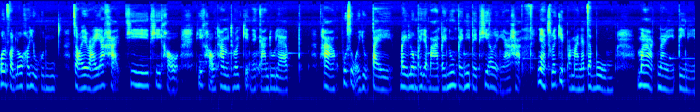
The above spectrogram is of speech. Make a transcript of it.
อ้นฟอลโลเขาอยู่คุณจอยไรต์อะค่ะ ที่ที่เขาที่เขาทำธุรกิจในการดูแลพาผู้สูงอายุไปไปโรงพยาบาลไปนู่นไปนี่ไปเที่ยวอะไรอย่างเงี้ยค่ะ เนี่ยธุรกิจประมาณนี้จะบูม มากในปีนี้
